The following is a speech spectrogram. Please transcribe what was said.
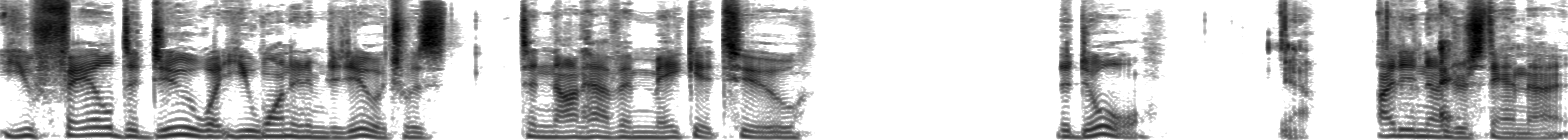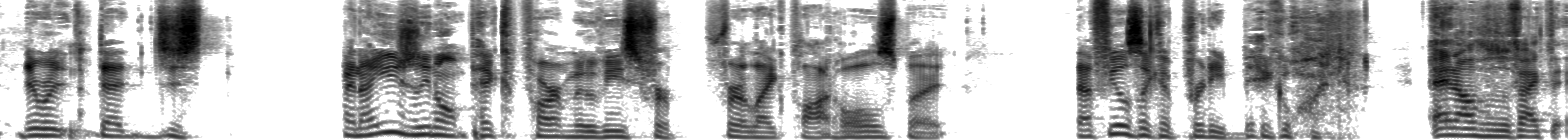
you failed to do what you wanted him to do, which was to not have him make it to the duel. Yeah. I didn't understand that. There was that just, and I usually don't pick apart movies for for like plot holes, but that feels like a pretty big one. And also the fact that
